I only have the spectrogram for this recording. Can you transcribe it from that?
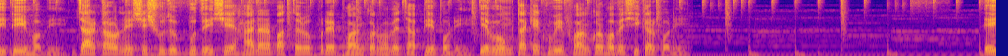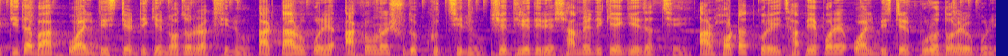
দিতেই হবে, যার কারণে সে সুযোগ বুঝে সে হায়নার বাচ্চার উপরে ভয়ঙ্করভাবে ঝাঁপিয়ে পড়ে এবং তাকে খুবই ভয়ঙ্করভাবে শিকার করে। এই চিতাবাঘ ওয়াইল্ড বিস্টের দিকে নজর রাখছিল, আর তার উপরে আক্রমণের সুযোগ খুঁজছিল। সে ধীরে ধীরে সামনের দিকে এগিয়ে যাচ্ছে, আর হঠাৎ করেই ঝাঁপিয়ে পড়ে ওয়াইল্ড বিস্টের পুরো দলের উপরে।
